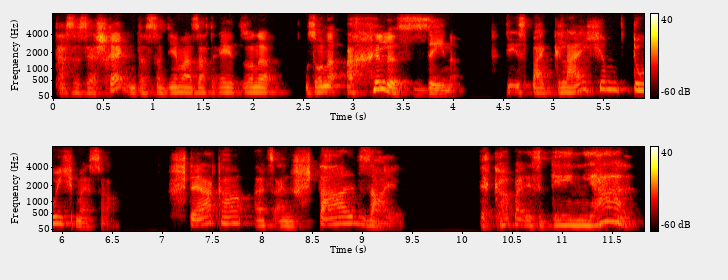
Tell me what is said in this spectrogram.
das ist erschreckend, dass dann jemand sagt, ey, so eine, so eine Achillessehne, die ist bei gleichem Durchmesser stärker als ein Stahlseil. Der Körper ist genial.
